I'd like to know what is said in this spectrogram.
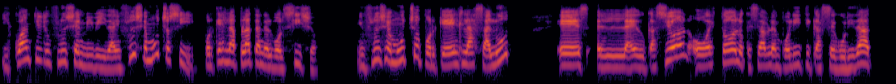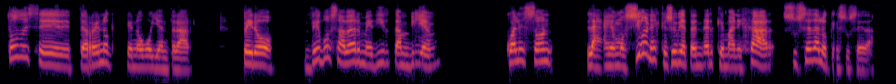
y cuánto influye en mi vida. Influye mucho, sí, porque es la plata en el bolsillo. Influye mucho porque es la salud es la educación o es todo lo que se habla en política, seguridad, todo ese terreno que no voy a entrar. Pero debo saber medir también cuáles son las emociones que yo voy a tener que manejar, suceda lo que suceda.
